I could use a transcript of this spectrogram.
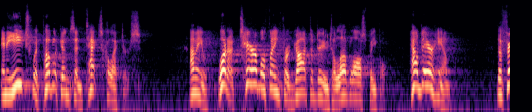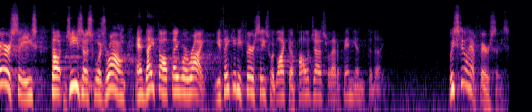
and he eats with publicans and tax collectors. I mean, what a terrible thing for God to do to love lost people. How dare him? The Pharisees thought Jesus was wrong and they thought they were right. You think any Pharisees would like to apologize for that opinion today? We still have Pharisees.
